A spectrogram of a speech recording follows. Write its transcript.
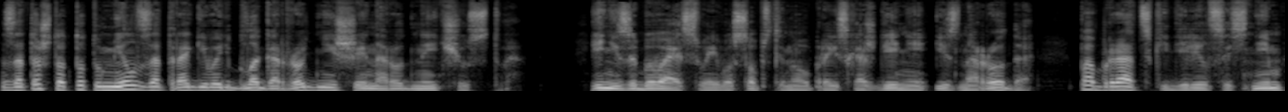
за то, что тот умел затрагивать благороднейшие народные чувства. И, не забывая своего собственного происхождения из народа, по-братски делился с ним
